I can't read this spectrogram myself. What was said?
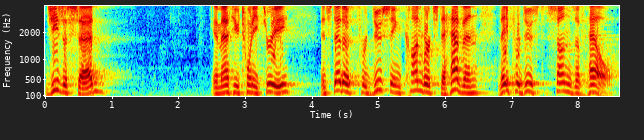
Jesus said in Matthew 23 instead of producing converts to heaven, they produced sons of hell.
